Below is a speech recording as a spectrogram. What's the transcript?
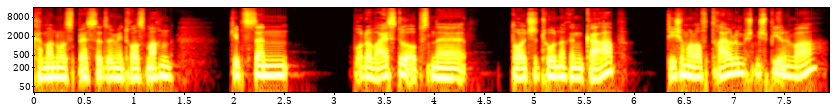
kann man nur das Beste jetzt irgendwie draus machen. Gibt es denn, oder weißt du, ob es eine deutsche Turnerin gab, die schon mal auf drei Olympischen Spielen war?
